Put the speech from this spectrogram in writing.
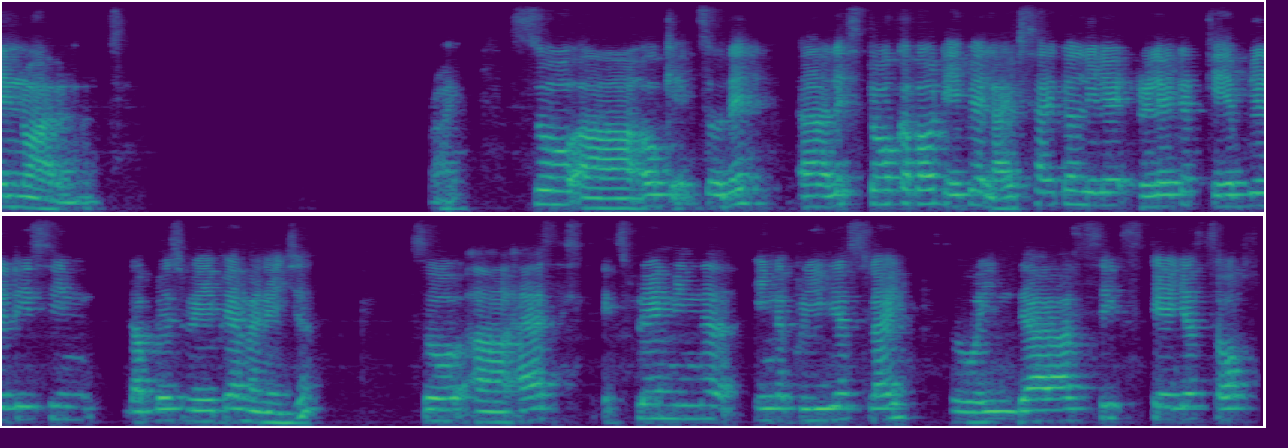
environment. Right. So, uh, okay. So then uh, let's talk about API lifecycle related capabilities in WSO2 API Manager. So, uh, as explained in the in the previous slide, so in there are six stages of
